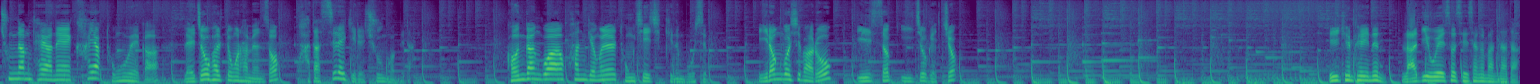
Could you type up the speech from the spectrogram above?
충남 태안의 카약 동호회가 레저 활동을 하면서 바다 쓰레기를 주운 겁니다. 건강과 환경을 동시에 지키는 모습. 이런 것이 바로 일석이조겠죠? 이 캠페인은 라디오에서 세상을 만나다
